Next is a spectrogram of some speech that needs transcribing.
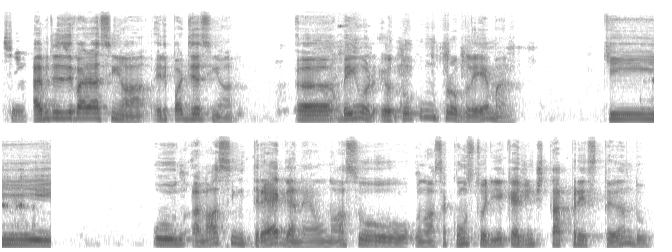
Sim. Aí muitas vezes ele vai assim, ó, ele pode dizer assim, ó, uh, Benhor, eu tô com um problema que o, a nossa entrega, né, o nosso, a nossa consultoria que a gente está prestando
